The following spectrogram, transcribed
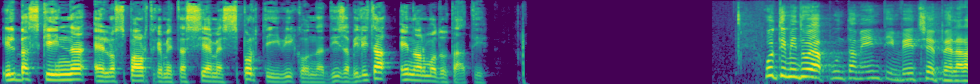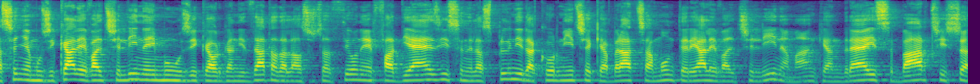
Il Baskin è lo sport che mette assieme sportivi con disabilità e normodotati. Ultimi due appuntamenti invece per la rassegna musicale Valcellina in Musica organizzata dall'associazione Fa Diesis nella splendida cornice che abbraccia Montereale Valcellina ma anche Andreis, Barcis,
